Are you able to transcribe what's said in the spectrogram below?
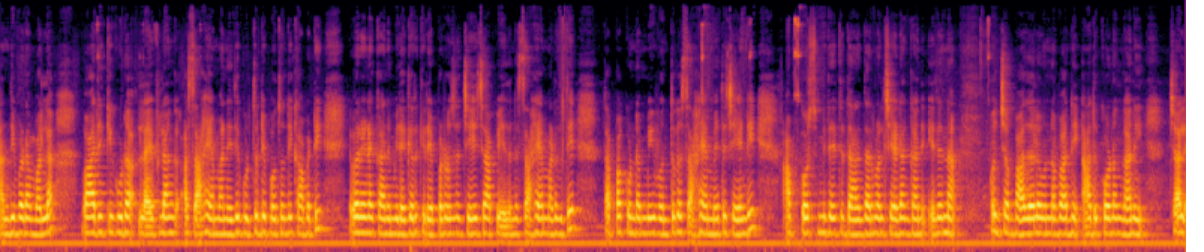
అందివ్వడం వల్ల వారికి కూడా లైఫ్ లాంగ్ ఆ సహాయం అనేది గుర్తుండిపోతుంది. కాబట్టి ఎవరైనా కానీ మీ దగ్గరికి రేపటి రోజున చేజాపి ఏదైనా సహాయం అడిగితే తప్పకుండా మీ వంతుగా సహాయం సహాయం అయితే చేయండి కోర్స్ మీదైతే దాన ధర్మాలు చేయడం కానీ ఏదైనా కొంచెం బాధలో ఉన్న వారిని ఆదుకోవడం కానీ చాలా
